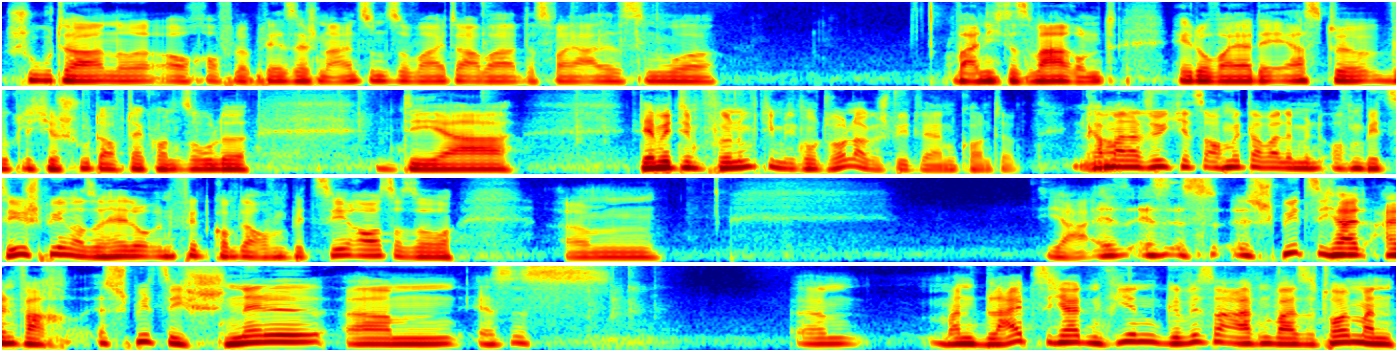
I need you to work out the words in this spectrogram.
Shooter, ne, auch auf der PlayStation 1 und so weiter, aber das war ja alles nur, war nicht das Wahre. Und Halo war ja der erste wirkliche Shooter auf der Konsole, der der mit dem vernünftig mit dem Controller gespielt werden konnte. Kann Ja. man natürlich jetzt auch mittlerweile mit, auf dem PC spielen. Also Halo Infinite kommt ja auch auf dem PC raus. Also ähm, ja, es, es, es, es spielt sich halt einfach, es spielt sich schnell. Ähm, es ist, ähm, man bleibt sich halt in vielen gewisser Art und Weise toll. Man,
